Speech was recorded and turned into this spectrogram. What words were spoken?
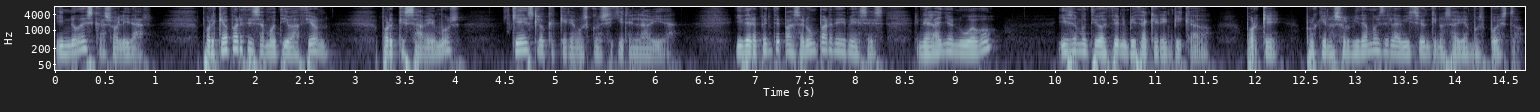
Y no es casualidad. ¿Por qué aparece esa motivación? Porque sabemos qué es lo que queremos conseguir en la vida y de repente pasan un par de meses en el año nuevo y esa motivación empieza a caer en picado. ¿Por qué? Porque nos olvidamos de la visión que nos habíamos puesto,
